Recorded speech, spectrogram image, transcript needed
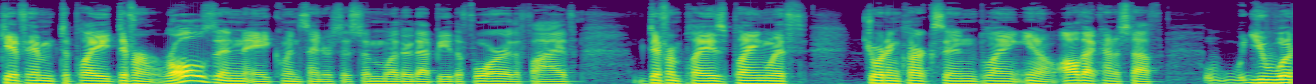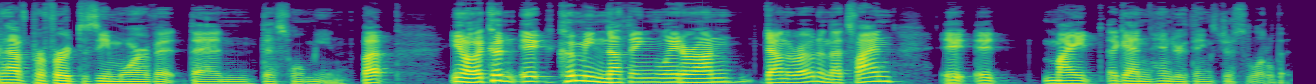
give him to play different roles in a Quinn Snyder system, whether that be the four or the five, different plays, playing with Jordan Clarkson, playing, you know, all that kind of stuff. You would have preferred to see more of it than this will mean. But, you know, it could it could mean nothing later on down the road, and that's fine. It it might again hinder things just a little bit.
